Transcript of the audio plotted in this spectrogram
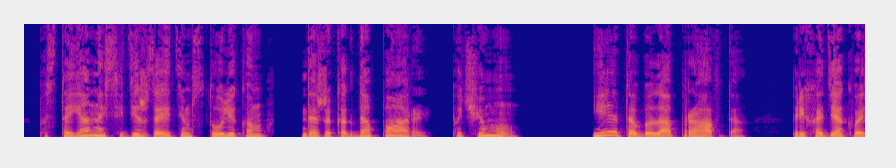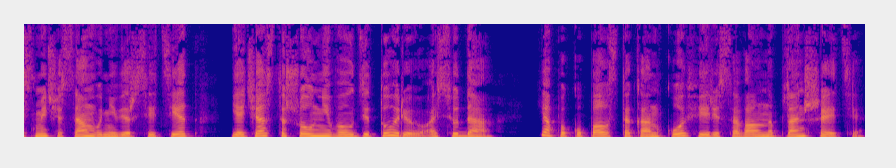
— «постоянно сидишь за этим столиком, даже когда пары. Почему? И это была правда. Приходя к восьми часам в университет, я часто шел не в аудиторию, а сюда. Я покупал стакан кофе и рисовал на планшете.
